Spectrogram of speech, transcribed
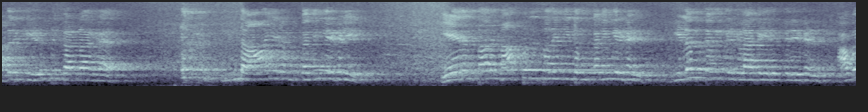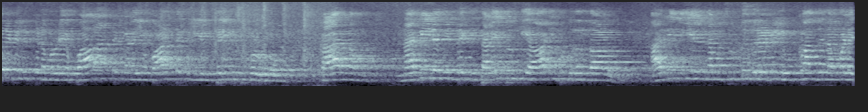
அதற்கு எடுத்துக்காட்டாக இந்த ஆயிரம் கவிஞர்களில் ஏறத்தாழ நாற்பது சதவீதம் கவிஞர்கள் இளம் கவிஞர்களாக இருக்கிறீர்கள். அவர்களுக்கு நம்முடைய பாராட்டுகளையும் வாழ்த்துக்களையும் தெரிவித்துக் கொள்கிறோம். காரணம் நவீனம் இன்றைக்கு தலை தூக்கி ஆடி கொண்டிருந்தாலும் அறிவியல் நம் சுட்டு விரலில் உட்கார்ந்து நம்மளை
